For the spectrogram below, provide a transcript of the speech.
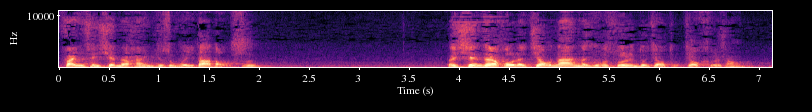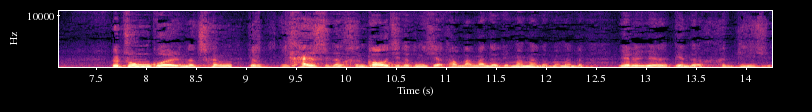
翻译成现代汉语就是伟大导师。那现在后来教难了以后，所有人都叫叫和尚了。就中国人的称，就是一开始那个很高级的东西啊，它慢慢的就慢慢的、慢慢的越来越变得很低级，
